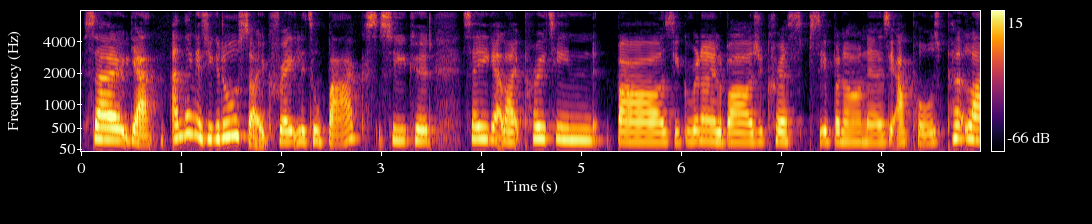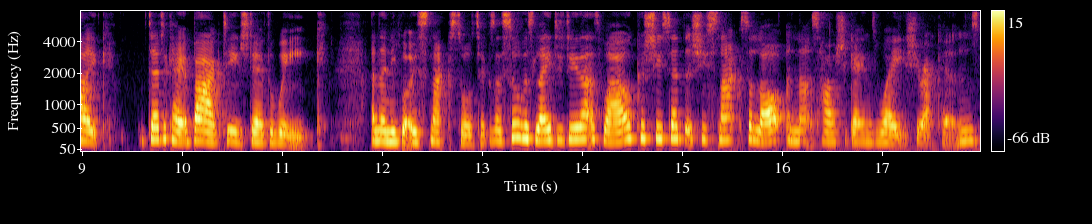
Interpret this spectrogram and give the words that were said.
So yeah, and thing is, you could also create little bags. So you could say you get like protein bars, your granola bars, your crisps, your bananas, your apples. Put like dedicate a bag to each day of the week, and then you've got your snacks sorted. Because I saw this lady do that as well, because she said that she snacks a lot and that's how she gains weight, she reckons.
